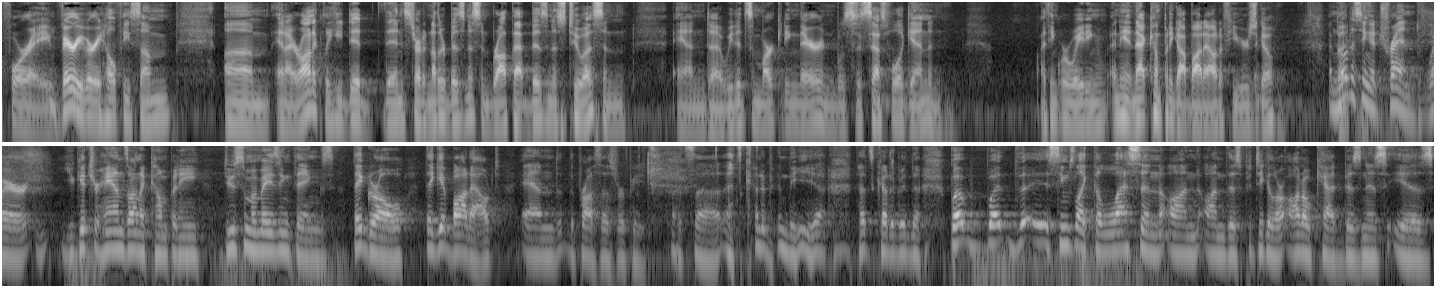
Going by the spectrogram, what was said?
for a very, very healthy sum. Um, and ironically, he did then start another business and brought that business to us, and and uh, we did some marketing there and was successful again. And I think we're waiting. And that company got bought out a few years ago. I'm noticing a trend where you get your hands on a company, do some amazing things, they grow, they get bought out, and the process repeats. That's uh, that's kind of been the uh, that's kind of been the. But but the, it seems like the lesson on on this particular AutoCAD business is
